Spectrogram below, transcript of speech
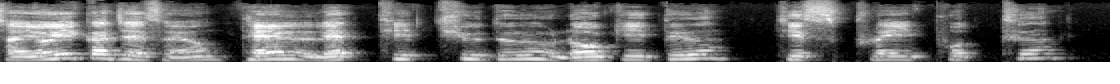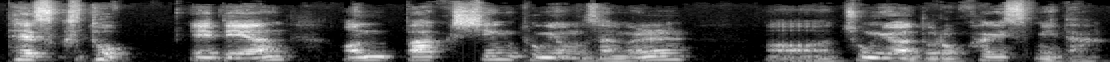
자, 여기까지 해서요. 델 레티튜드 러기드 디스플레이 포트 데스크톱에 대한 언박싱 동영상을 어, 종료하도록 하겠습니다.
